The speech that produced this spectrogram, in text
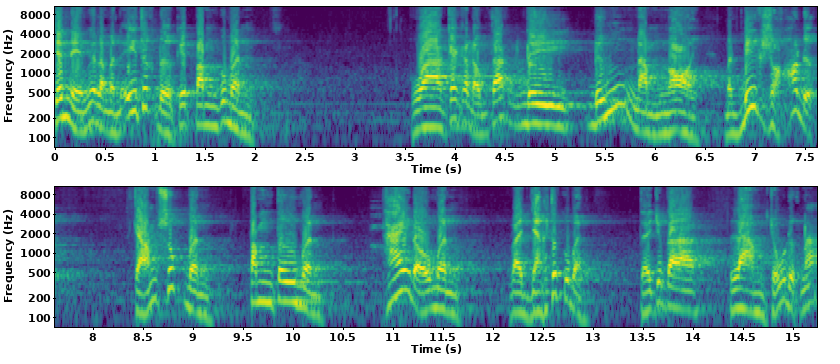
Chánh niệm nghĩa là mình ý thức được cái tâm của mình. Qua các cái động tác đi, đứng, nằm, ngồi, mình biết rõ được cảm xúc mình, tâm tư mình, thái độ mình và nhận thức của mình. Để chúng ta làm chủ được nó,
